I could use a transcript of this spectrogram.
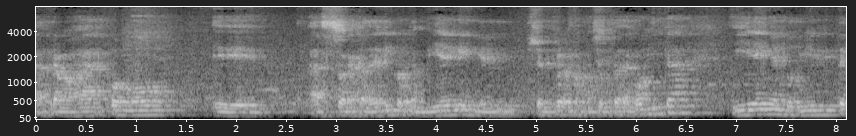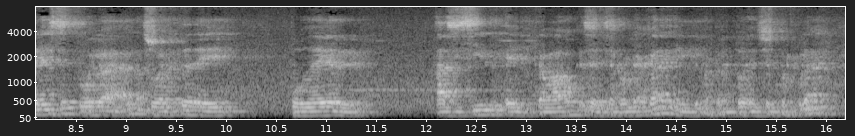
a trabajar como eh, asesor académico también en el Centro de Formación Pedagógica y en el 2013 tuve la, suerte de poder asistir el trabajo que se desarrolla acá en el Departamento de Educación Curricular.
